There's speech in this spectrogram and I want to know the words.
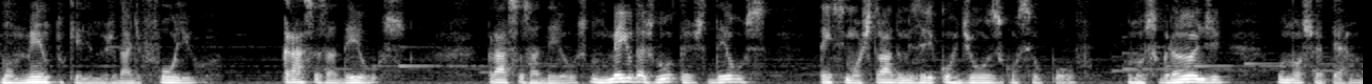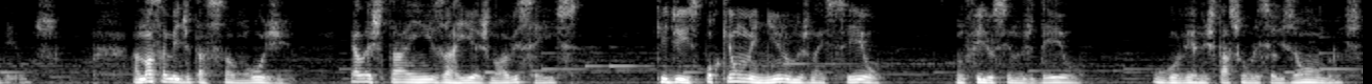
momento que Ele nos dá de fôlego. Graças a Deus, graças a Deus. No meio das lutas, Deus tem se mostrado misericordioso com seu povo, o nosso grande, o nosso eterno Deus. A nossa meditação hoje, ela está em Isaías 9:6, que diz: Porque um menino nos nasceu, um filho se nos deu, o governo está sobre seus ombros.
